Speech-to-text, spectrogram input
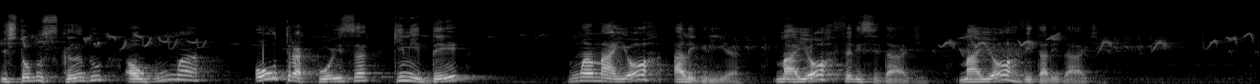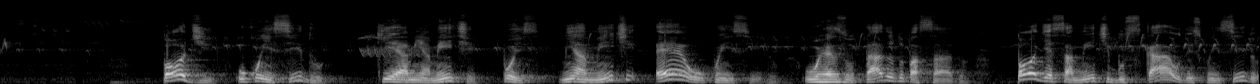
estou buscando alguma outra coisa que me dê uma maior alegria, maior felicidade, maior vitalidade. Pode o conhecido, que é a minha mente, pois minha mente é o conhecido, o resultado do passado. Pode essa mente buscar o desconhecido?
